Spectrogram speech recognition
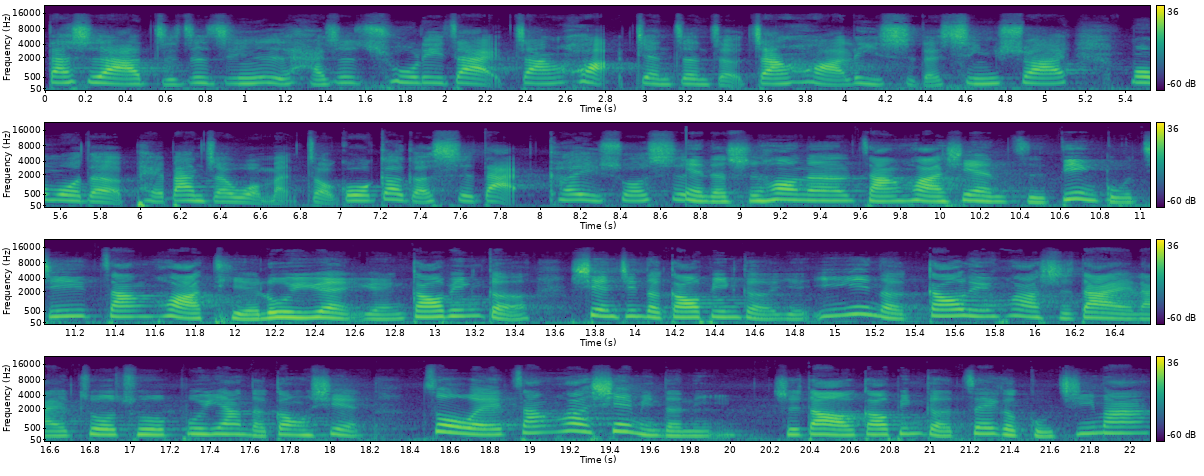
但是啊，直至今日还是。矗立在彰化，见证着彰化历史的兴衰，默默的陪伴着我们走过各个世代，可以说是。年的时候呢，彰化县指定古迹彰化铁路医院原高宾阁，现今的高宾阁也因应了高龄化时代来做出不一样的贡献。作为彰化县民的你，知道高宾阁这个古迹吗？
